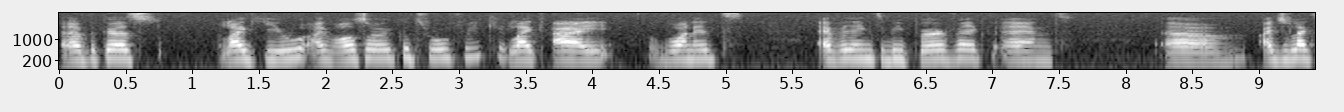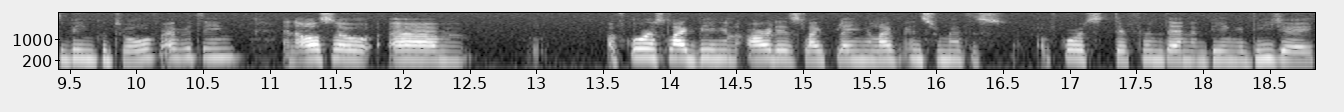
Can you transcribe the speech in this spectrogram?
Uh, because, like you, I'm also a control freak. Like, I wanted everything to be perfect, and um, I just like to be in control of everything. And also, um, of course, like being an artist, like playing a live instrument is, of course, different than being a DJ.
